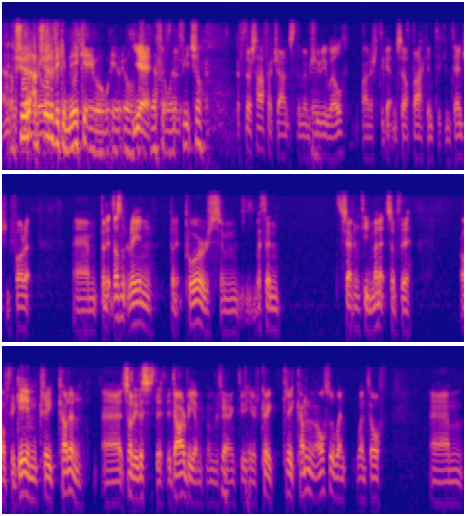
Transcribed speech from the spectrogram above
I'm sure. I'm know. sure if he can make it, he will. He'll yeah, definitely there, feature. If there's half a chance, then I'm yeah. sure he will manage to get himself back into contention for it. Um, but it doesn't rain, but it pours. And within 17 minutes of the of the game, Craig Curran uh, sorry, this is the, the derby I'm, I'm referring yeah. to here. Craig, Craig Curran also went went off. Um,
